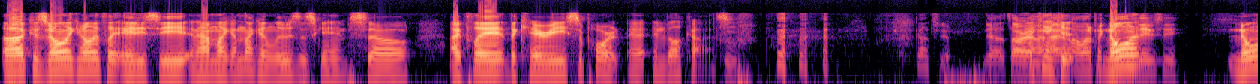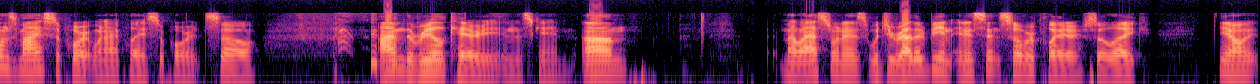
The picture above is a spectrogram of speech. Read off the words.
Uh, because Nolan can only play ADC, and I'm like, I'm not gonna lose this game, so I play the carry support at, in Vel'Koz. Got you. Yeah, sorry. I can't I, get- I, want to pick no one- ADC. Nolan's my support when I play support, so I'm the real carry in this game. Um, my last one is: Would you rather be an innocent silver player, so like, you know,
